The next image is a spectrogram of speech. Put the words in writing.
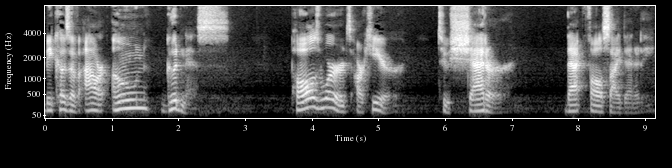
because of our own goodness, Paul's words are here to shatter that false identity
